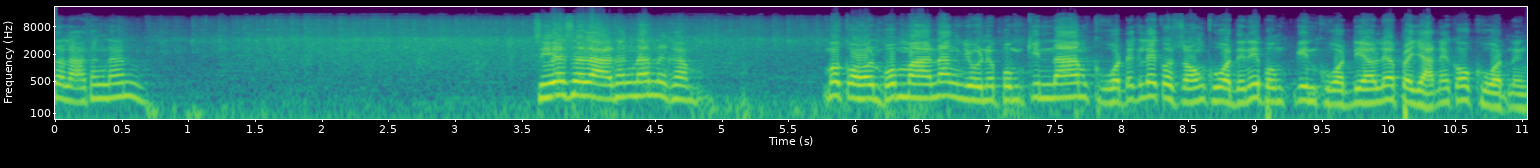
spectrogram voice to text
สละทั้งนั้น เสียสละทั้งนั้นนะครับ เมื่อก่อนผมมานั่งอยู่เนี่ยผมกินน้ำขวดเล็กๆก็สองขวดเดี๋ยวนี้ผมกินขวดเดียวแล้วประหยัดให้เขาขวดหนึ่ง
